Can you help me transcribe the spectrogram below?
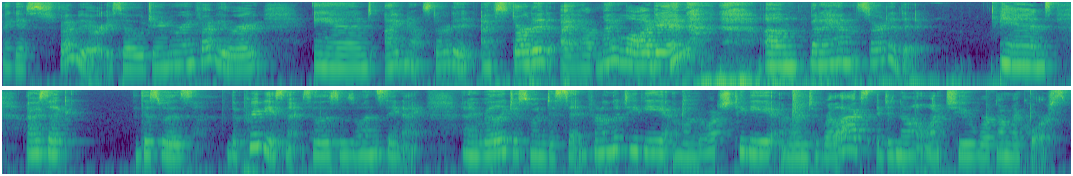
I guess February. So January and February and I've not started. I've started, I have my login, um, but I hadn't started it. And I was like, this was the previous night, so this was Wednesday night. And I really just wanted to sit in front of the TV. I wanted to watch TV. I wanted to relax. I did not want to work on my course.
